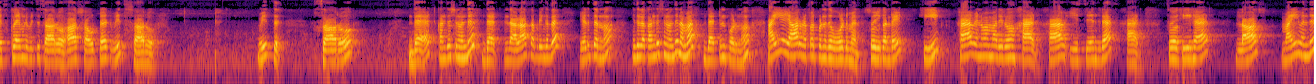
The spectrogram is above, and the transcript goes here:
exclaimed with sorrow or shouted with sorrow with sorrow that conjunction வந்து தட் இந்த அலாஸ் அப்படிங்கிறத எடுத்துடணும். இதில் கன்ஜெஷன் வந்து நம்ம தட்டுன்னு போடணும். ஐயை யார் ரெஃபர் பண்ணுது? Old man so you can write he have என்னவா மாறிடும்? Had have is change as had so he had lost my வந்து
